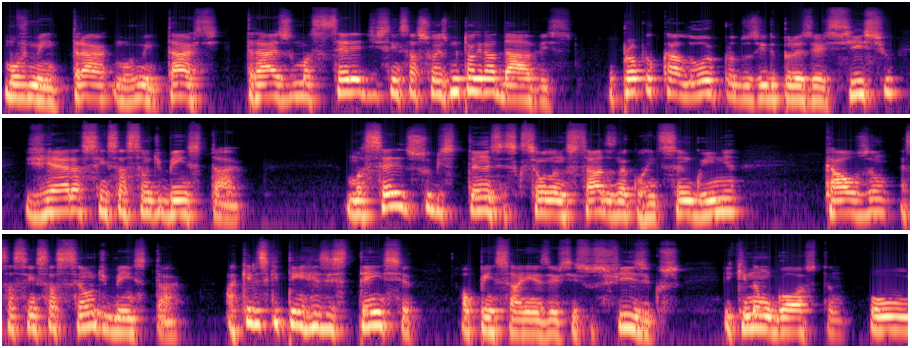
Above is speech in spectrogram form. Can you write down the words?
Movimentar, movimentar-se traz uma série de sensações muito agradáveis, o próprio calor produzido pelo exercício gera a sensação de bem-estar. Uma série de substâncias que são lançadas na corrente sanguínea causam essa sensação de bem-estar. Aqueles que têm resistência ao pensar em exercícios físicos e que não gostam ou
